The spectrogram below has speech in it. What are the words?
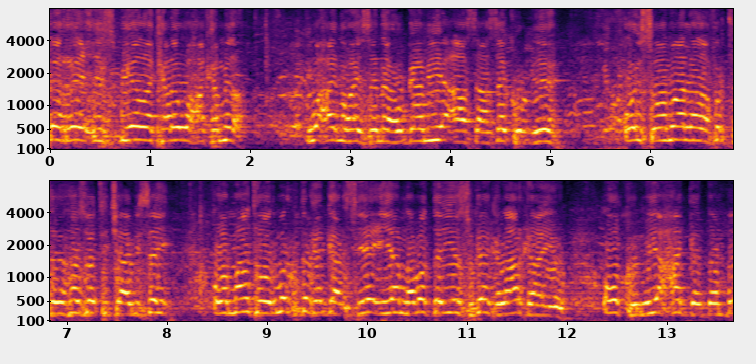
dheerray xisbiyada kale waxaa ka mid a waxaynu haysannaa hoggaamiye aasaase kulmiye oy soomaaliya afartan ka soo tijaabisay oo maanta horumarku dalka gaadhsiiyey iyo nabadda iyo sugaanka la arkaayo oo kulmiye xagga dambe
